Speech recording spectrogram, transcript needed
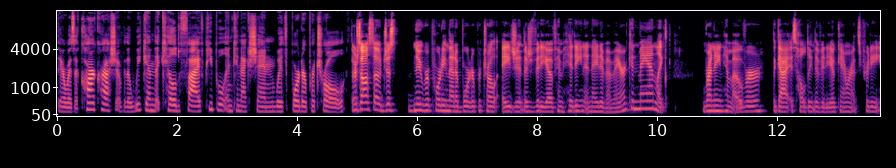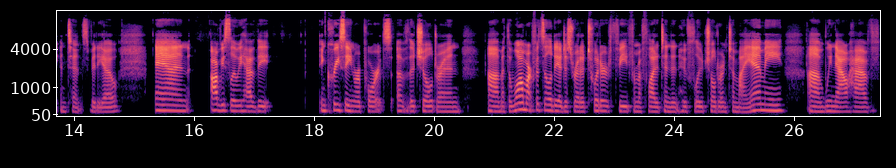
There was a car crash over the weekend that killed five people in connection with Border Patrol. There's also just new reporting that a Border Patrol agent, there's video of him hitting a Native American man, like running him over. The guy is holding the video camera. It's pretty intense video. And obviously, we have the increasing reports of the children um, at the Walmart facility. I just read a Twitter feed from a flight attendant who flew children to Miami. Um, we now have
